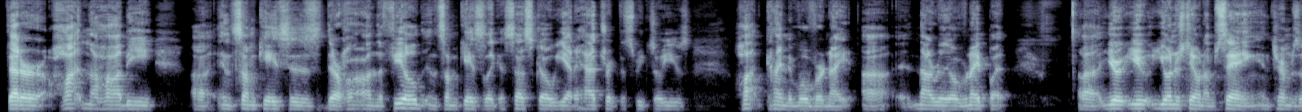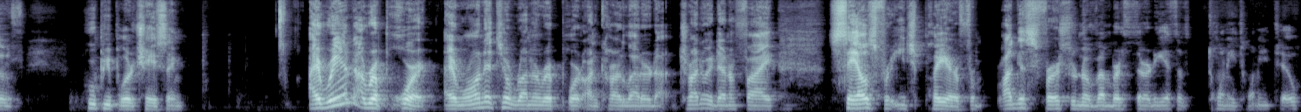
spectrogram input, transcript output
that are hot in the hobby. Uh, in some cases, they're hot on the field. In some cases, like a Sesko, he had a hat trick this week, so he was hot kind of overnight. Uh, not really overnight, but uh, you you you understand what I'm saying in terms of who people are chasing. I ran a report. I wanted to run a report on Card Ladder to try to identify sales for each player from August 1st through November 30th of 2022.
